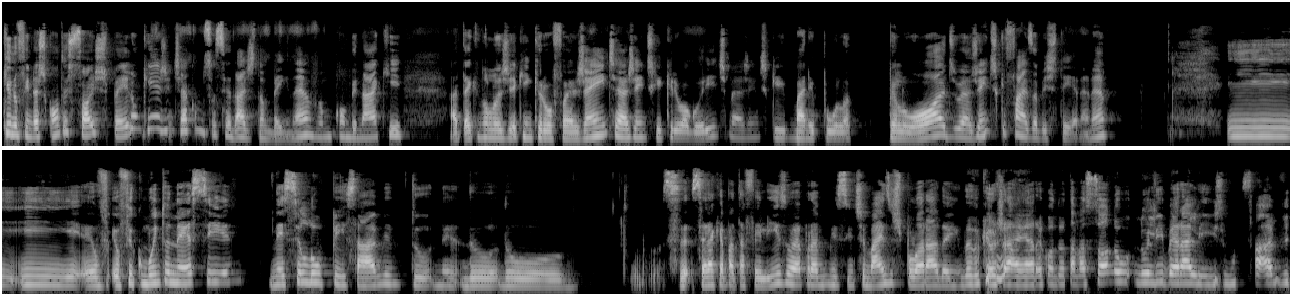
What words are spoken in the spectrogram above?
que no fim das contas só espelham quem a gente é como sociedade também, né? Vamos combinar que a tecnologia quem criou foi a gente, é a gente que cria o algoritmo, é a gente que manipula pelo ódio, é a gente que faz a besteira, né? E, e eu, eu fico muito nesse nesse loop, sabe? Do, do, do será que é para estar tá feliz ou é para me sentir mais explorada ainda do que eu já era quando eu estava só no, no, liberalismo, sabe?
